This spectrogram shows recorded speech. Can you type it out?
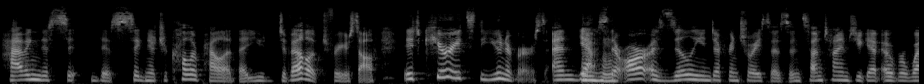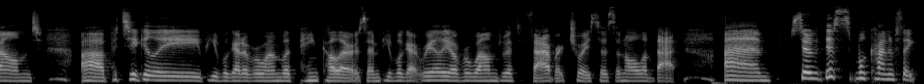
having this this signature color palette that you developed for yourself, it curates the universe. And yes, mm-hmm. there are a zillion different choices, and sometimes you get overwhelmed. Uh, particularly, people get overwhelmed with paint colors, and people get really overwhelmed with fabric choices and all of that. Um, so this will kind of like,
